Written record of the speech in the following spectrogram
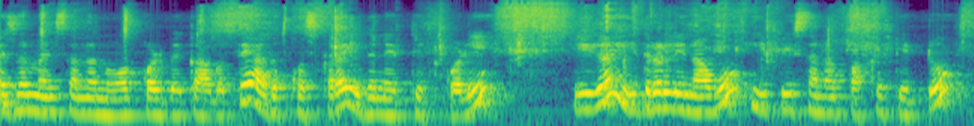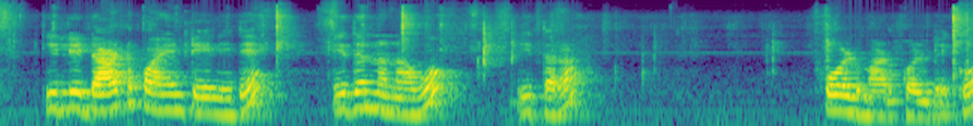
ಮೆಸರ್ಮೆಂಟ್ಸನ್ನು ನೋಡ್ಕೊಳ್ಬೇಕಾಗುತ್ತೆ. ಅದಕ್ಕೋಸ್ಕರ ಇದನ್ನು ಎತ್ತಿಟ್ಕೊಳ್ಳಿ. ಈಗ ಇದರಲ್ಲಿ ನಾವು ಈ ಪೀಸನ್ನು ಪಕ್ಕಕ್ಕಿಟ್ಟು ಇಲ್ಲಿ ಡಾಟ್ ಪಾಯಿಂಟ್ ಏನಿದೆ, ಇದನ್ನು ನಾವು ಈ ಥರ ಫೋಲ್ಡ್ ಮಾಡಿಕೊಳ್ಬೇಕು.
